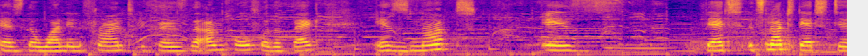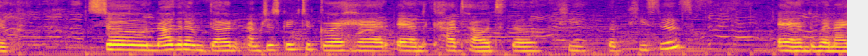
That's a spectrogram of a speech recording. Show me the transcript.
as the one in front because the armhole for the back is not is that it's not that deep so now that I'm done I'm just going to go ahead and cut out the the pieces. And when I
